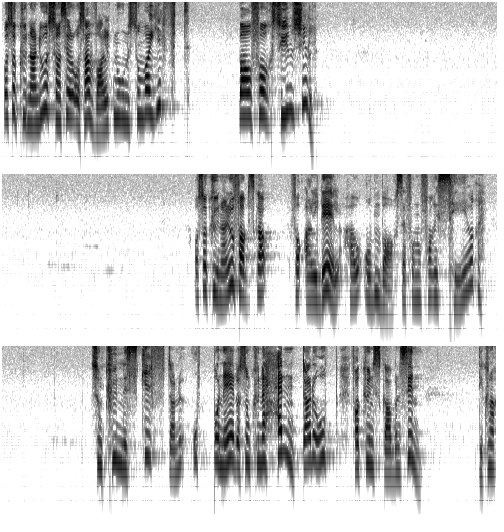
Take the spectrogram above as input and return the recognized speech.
Og så kunne han jo sånn sett også ha valgt noen som var gift, bare for syns skyld. Og så kunne han jo faktisk for all del ha åpenbart seg for noen fariseere. Som kunne skriftene opp og ned, og som kunne hente det opp fra kunnskapen sin. De kunne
